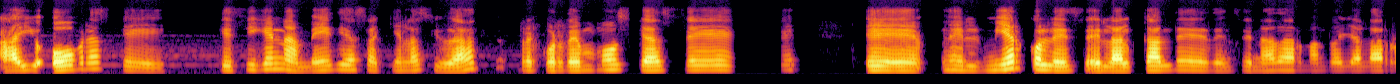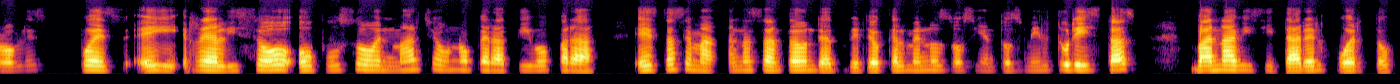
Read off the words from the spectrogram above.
hay obras que, que siguen a medias aquí en la ciudad. Recordemos que hace eh, el miércoles el alcalde de Ensenada, Armando Ayala Robles, pues eh, realizó o puso en marcha un operativo para esta Semana Santa donde advirtió que al menos 200 mil turistas van a visitar el puerto.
